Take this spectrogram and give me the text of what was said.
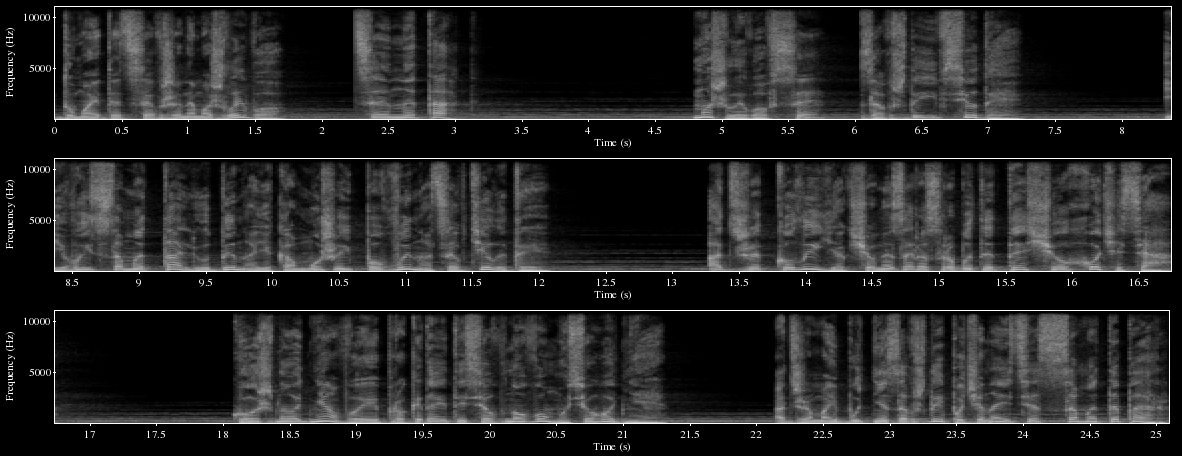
Думаєте, це вже неможливо? Це не так. Можливо, все завжди і всюди. І ви саме та людина, яка може й повинна це втілити. Адже коли, якщо не зараз робити те, що хочеться? Кожного дня ви прокидаєтеся в новому сьогодні. Адже майбутнє завжди починається саме тепер.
